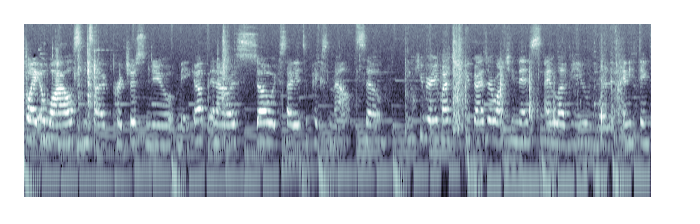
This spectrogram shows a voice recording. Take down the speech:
quite a while since I've purchased new makeup and I was so excited to pick some out. So thank you very much if you guys are watching this. I love you more than anything.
